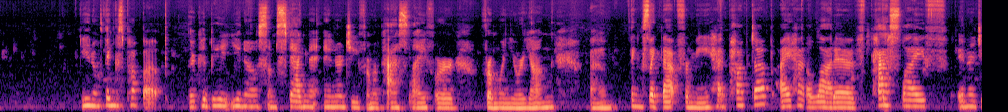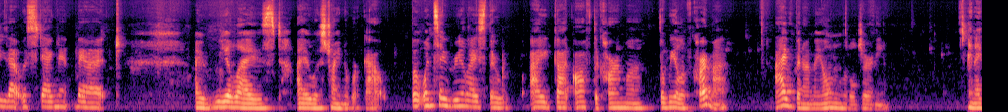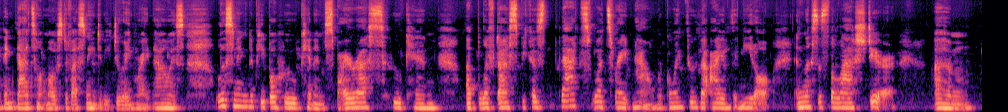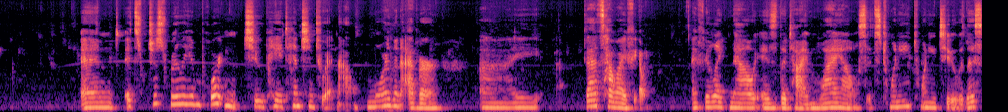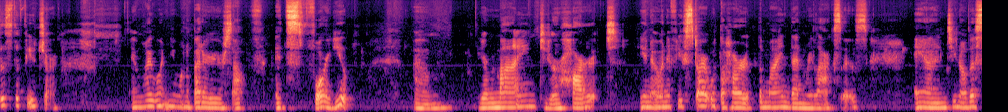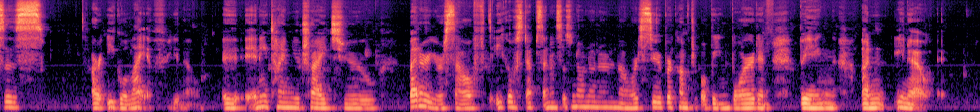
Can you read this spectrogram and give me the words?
you know, things pop up. There could be, you know, some stagnant energy from a past life or from when you were young. Um, things like that for me had popped up. I had a lot of past life energy that was stagnant that I realized I was trying to work out. But once I realized there I got off the karma, the wheel of karma, I've been on my own little journey. And I think that's what most of us need to be doing right now is listening to people who can inspire us, who can uplift us, because that's what's right now. We're going through the eye of the needle, and this is the last year. Um, and it's just really important to pay attention to it now more than ever. I that's how I feel. I feel like now is the time. Why else? It's 2022. This is the future. And why wouldn't you want to better yourself? It's for you. Um, your mind, your heart, you know, and if you start with the heart, the mind then relaxes. And, you know, this is our ego life, you know. Anytime you try to better yourself, the ego steps in and says, no, no, no, no, no. We're super comfortable being bored and being, un, you know,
